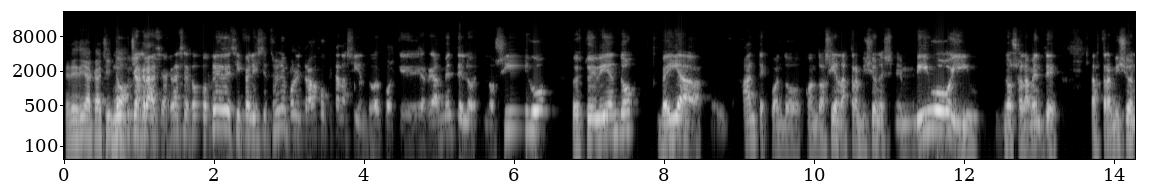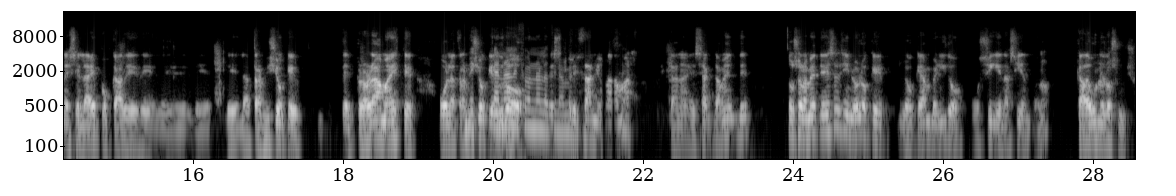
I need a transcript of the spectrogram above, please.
Feliz día, Cachito. Muchas gracias. Gracias a ustedes y felicitaciones por el trabajo que están haciendo, ¿eh? porque realmente lo, sigo, lo estoy viendo. Veía antes cuando, cuando hacían las transmisiones en vivo y no solamente las transmisiones en la época de, de, la transmisión que el programa este o la transmisión que duró tres, años nada más. Exactamente. No solamente eso, sino lo que, lo que han venido o siguen haciendo, ¿no? Cada uno lo suyo.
